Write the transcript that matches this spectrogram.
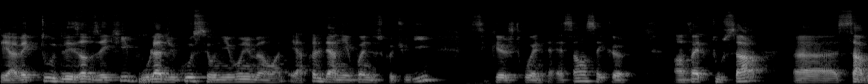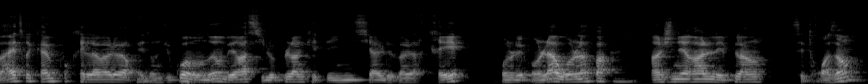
es, avec toutes les autres équipes où là, du coup, c'est au niveau numéro one. Et après, le dernier point de ce que tu dis, c'est que je trouve intéressant, c'est que en fait, tout ça, euh, ça va être quand même pour créer de la valeur. Et donc, du coup, à un moment donné, on verra si le plan qui était initial de valeur créée, on l'a ou on l'a pas. En général, les plans, c'est 3 ans.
